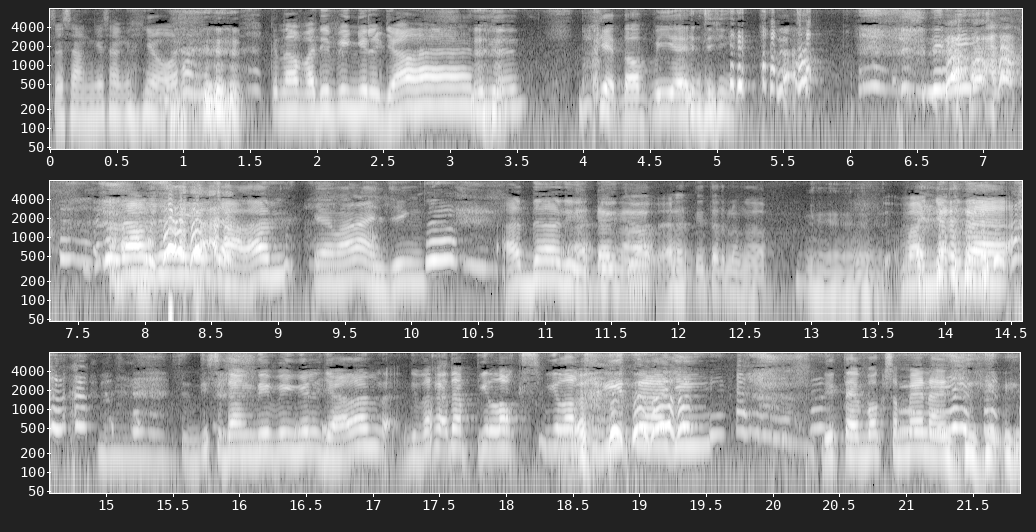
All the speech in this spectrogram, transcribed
sesangnya sangnya orang. Kenapa di pinggir jalan kan? Pakai topi anjing. Kenapa di pinggir jalan? Kayak mana anjing? Ada di ada itu. Ngap? Ada Twitter lu Ngap. banyak dah sedang di pinggir jalan di belakang ada pilox pilox gitu anjing Di tembok semen anjing.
